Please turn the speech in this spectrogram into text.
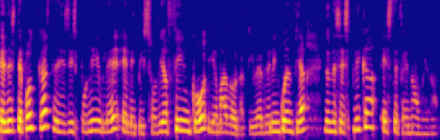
En este podcast tenéis disponible el episodio 5 llamado La ciberdelincuencia, donde se explica este fenómeno.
